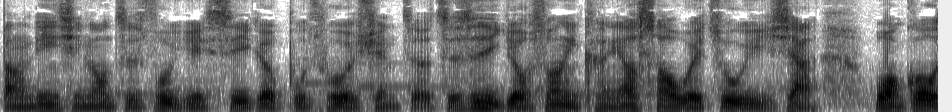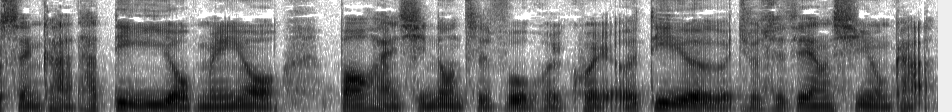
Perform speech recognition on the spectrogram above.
绑定行动支付也是一个不错的选择。只是有时候你可能要稍微注意一下，网购神卡它第一有没有包含行动支付回馈，而第二个就是这张信用卡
